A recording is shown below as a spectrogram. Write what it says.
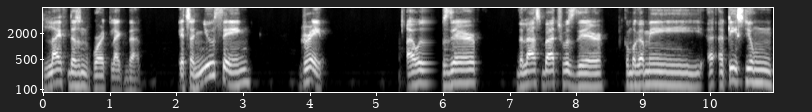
Life doesn't work like that. It's a new thing. Great. I was there. The last batch was there. Kumbaga may, at least yung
